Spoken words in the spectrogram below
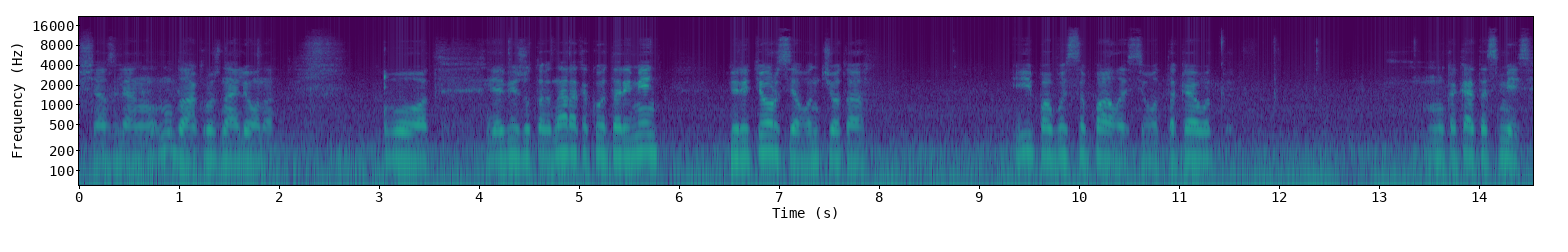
Сейчас гляну. Ну да, окружная Леона. Вот. Я вижу, наверное, какой-то ремень перетерся, вон что-то. И повысыпалось. Вот такая вот, ну, какая-то смесь,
